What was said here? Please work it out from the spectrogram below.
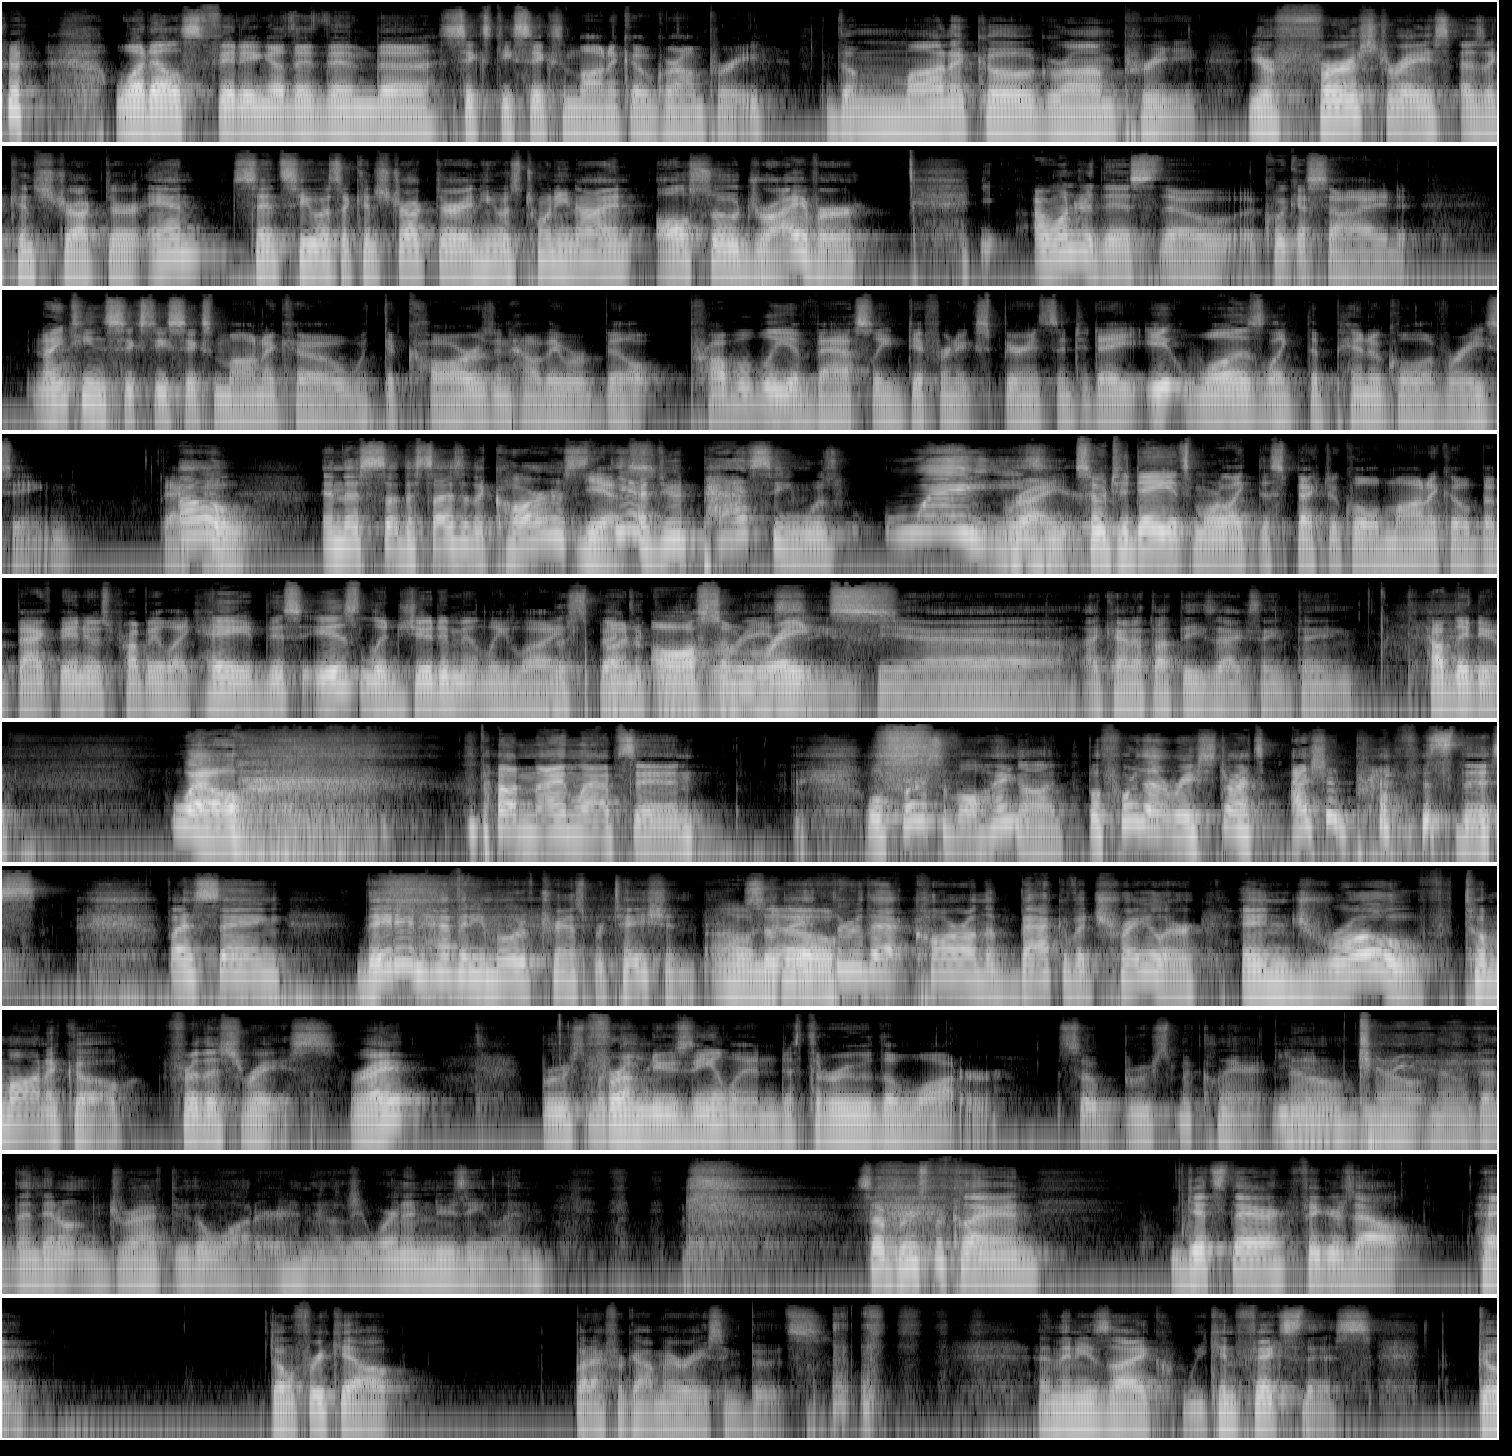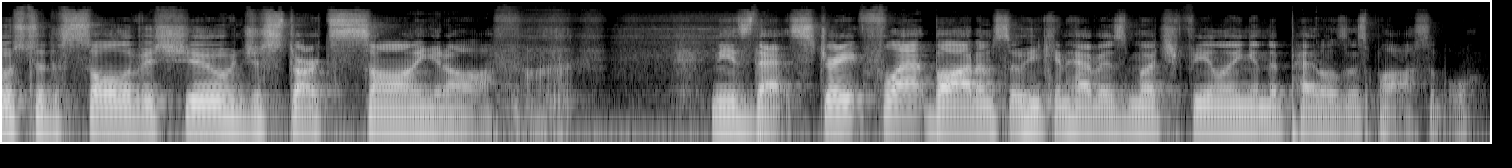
what else fitting other than the 66 Monaco Grand Prix? the Monaco Grand Prix. Your first race as a constructor, and since he was a constructor and he was 29, also driver. I wonder this though. A quick aside: 1966 Monaco with the cars and how they were built, probably a vastly different experience than today. It was like the pinnacle of racing. back then. Oh, And the the size of the cars? Yes. Yeah, dude, passing was way easier. right. So today it's more like the spectacle of Monaco, but back then it was probably like, hey, this is legitimately like an awesome race. Yeah, I kind of thought the exact same thing. How'd they do? Well, about nine laps in. Well, first of all, hang on. Before that race starts, I should preface this by saying they didn't have any mode of transportation. Oh, so no. they threw that car on the back of a trailer and drove to Monaco for this race, right? Bruce Mc- From New Zealand through the water. so Bruce McLaren. No, no, no. That, then they don't drive through the water. No, they weren't in New Zealand. So Bruce McLaren gets there, figures out, hey, don't freak out, but I forgot my racing boots. And then he's like, we can fix this. Goes to the sole of his shoe and just starts sawing it off. Needs that straight flat bottom so he can have as much feeling in the pedals as possible.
